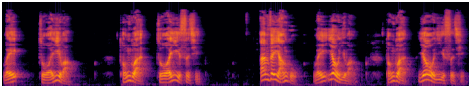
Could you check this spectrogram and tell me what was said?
为左翼王。统管左翼四旗，安飞扬谷为右翼王，统管右翼四旗。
